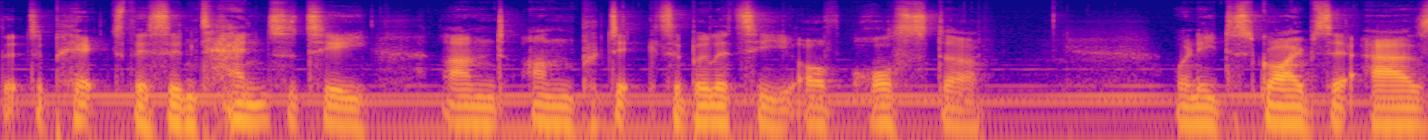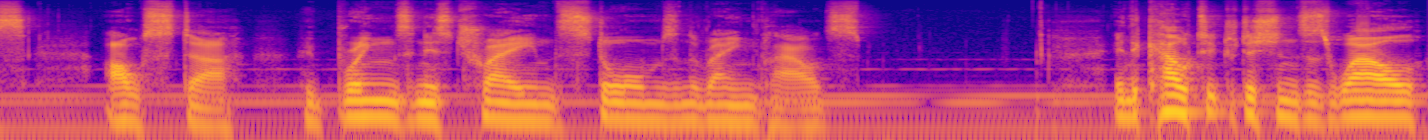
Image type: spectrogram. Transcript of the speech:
that depict this intensity and unpredictability of Auster, when he describes it as Auster, who brings in his train the storms and the rain clouds. In the Celtic traditions as well,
